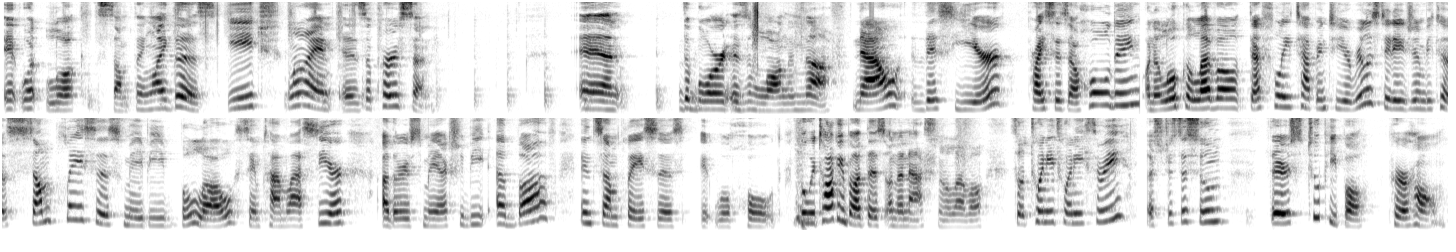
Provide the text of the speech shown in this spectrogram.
it would look something like this. Each line is a person. And the board isn't long enough. Now, this year, prices are holding. On a local level, definitely tap into your real estate agent because some places may be below same time last year, others may actually be above. In some places, it will hold. But we're talking about this on a national level. So 2023, let's just assume there's two people per home.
